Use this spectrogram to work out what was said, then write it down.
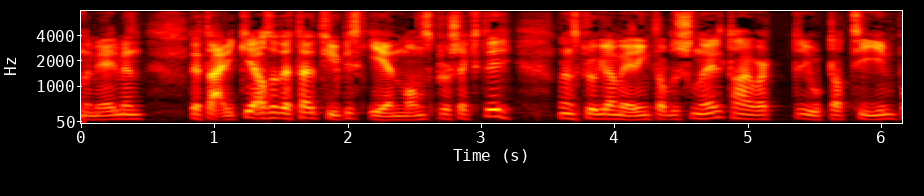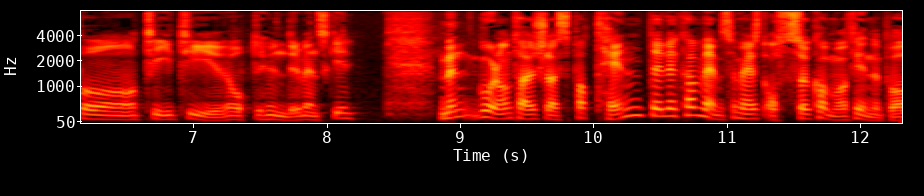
mer. Men dette er, ikke, altså dette er typisk enmannsprosjekter, mens programmering tradisjonelt har vært gjort av team på 10-20, opptil 100 mennesker. Men Går det an å ta et slags patent, eller kan hvem som helst også komme og finne på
